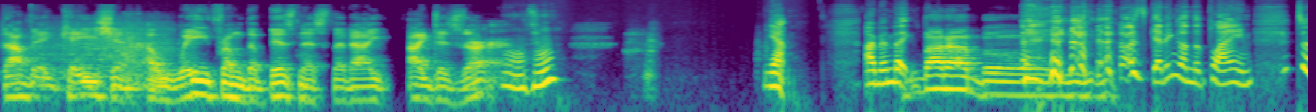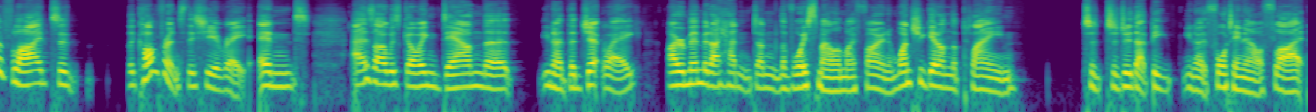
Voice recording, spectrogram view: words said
the vacation away from the business that I I deserve. Mm-hmm. Yeah. I remember Bada boom. I was getting on the plane to fly to the conference this year, Rhee. And as I was going down the, you know, the jetway, I remembered I hadn't done the voicemail on my phone. And once you get on the plane to, to do that big, you know, 14 hour flight,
